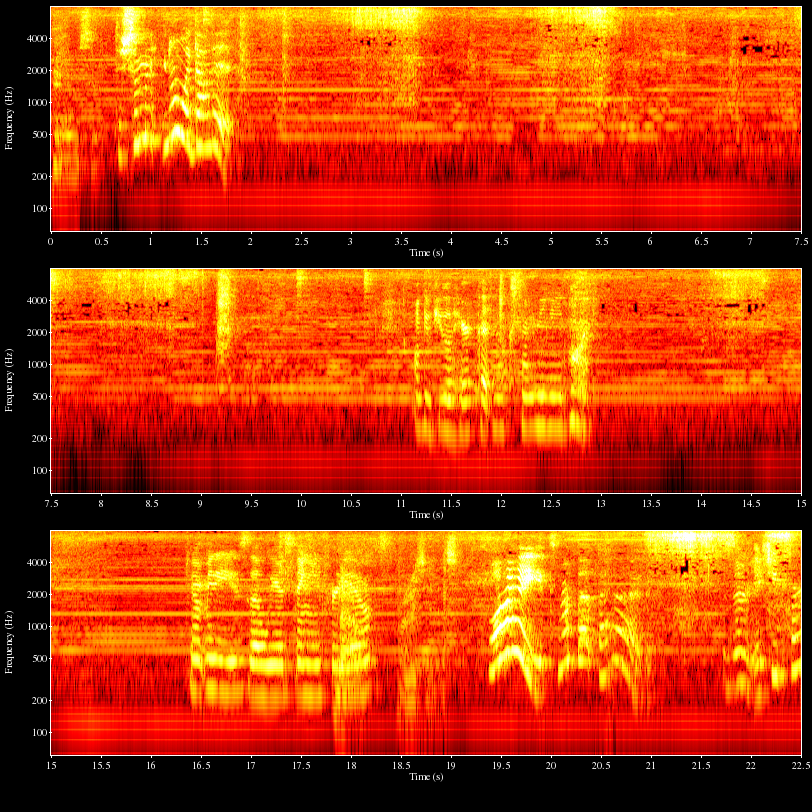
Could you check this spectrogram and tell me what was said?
Here, let me see. There's so many. No, I got it. I'll give you a haircut next time you need one. Do you want me to use the weird thingy for no. you? Let me see this. Why? It's not that bad. Is there an itchy part?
